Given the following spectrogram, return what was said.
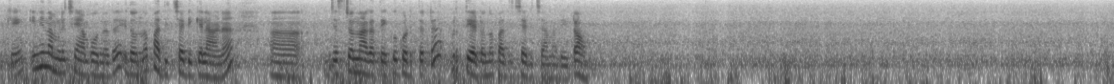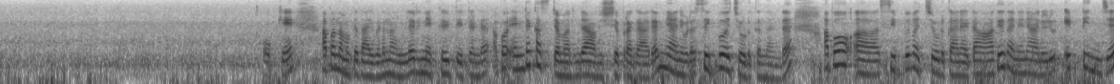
ഓക്കെ ഇനി നമ്മൾ ചെയ്യാൻ പോകുന്നത് ഇതൊന്ന് പതിച്ചടിക്കലാണ്. ജസ്റ്റ് ഒന്ന് അകത്തേക്ക് കൊടുത്തിട്ട് വൃത്തിയായിട്ടൊന്ന് പതിച്ചടിച്ചാൽ മതി കേട്ടോ. ഓക്കെ. അപ്പോൾ നമുക്ക് ഇതാ ഇവിടെ നല്ലൊരു നെക്ക് കിട്ടിയിട്ടുണ്ട്. അപ്പോൾ എന്റെ കസ്റ്റമറിന്റെ ആവശ്യപ്രകാരം ഞാനിവിടെ സിബ് വെച്ച് കൊടുക്കുന്നുണ്ട്. അപ്പോൾ സിബ് വെച്ച് കൊടുക്കാനായിട്ട് ആദ്യം തന്നെ ഞാനൊരു എട്ട് ഇഞ്ച്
